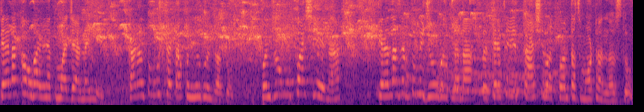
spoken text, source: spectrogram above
त्याला खाऊ घालण्यात मजा नाही आहे कारण तो उष्ट टाकून निघून जातो. पण जो उपाशी आहे ना त्याला जर तुम्ही जीव घातला ना तर त्याचा इतका आशीर्वाद कोणताच मोठा नसतो.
